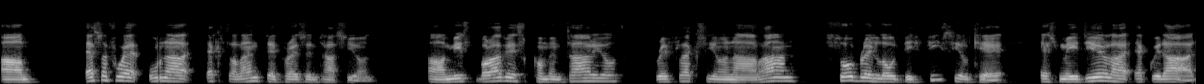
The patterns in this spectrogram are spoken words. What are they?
ah, esa fue una excelente presentación. mis breves comentarios reflexionarán sobre lo difícil que es medir la equidad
